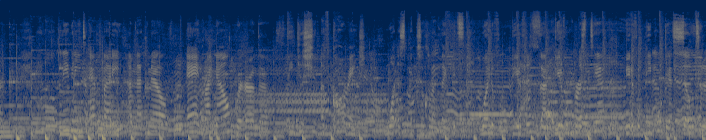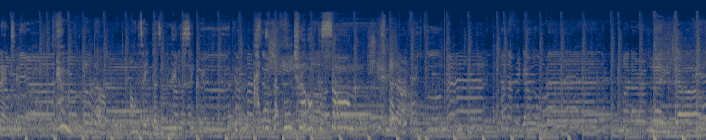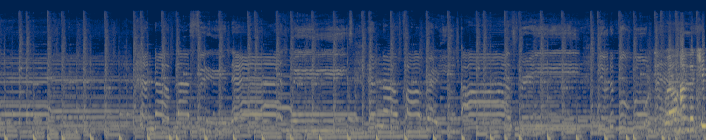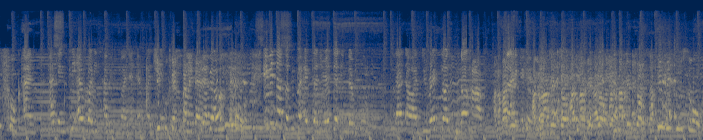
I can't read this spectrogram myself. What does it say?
Hello, good evening to everybody. I'm Nathaniel, and right now we're on the video shoot of Courage. What a spectacular thing! It's wonderful, beautiful. We've got beautiful persons here, beautiful people. They're so talented. and um, I want to tell you guys a little secret. I did the intro of the song. Well, I'm the chief cook, and I can see everybody's having fun and everybody's enjoying it. So, even though some people exaggerated in the food that our directors do not have. Another like, Happy week too soon.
